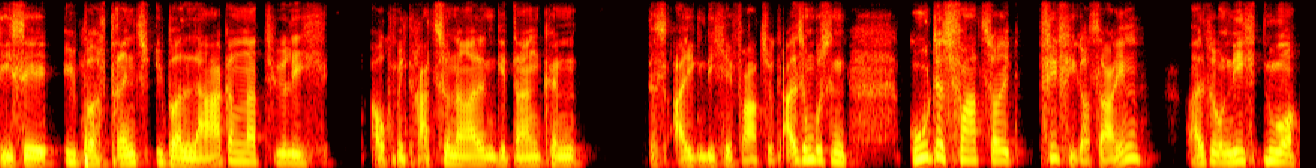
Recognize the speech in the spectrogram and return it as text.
diese über Trends überlagern natürlich auch mit rationalen Gedanken das eigentliche Fahrzeug. Also muss ein gutes Fahrzeug pfiffiger sein. Also nicht nur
